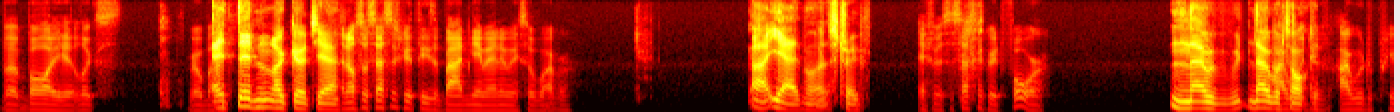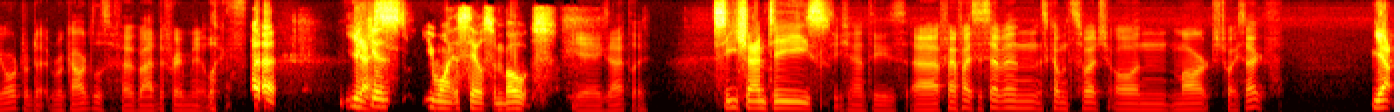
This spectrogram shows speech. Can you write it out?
But boy, it looks real bad. It didn't look good. Yeah. and also, Assassin's Creed 3 is a bad game anyway, so whatever. Uh, yeah. Well, that's true. If it was Assassin's Creed 4, Now, now we're I talking. Would have, I would have pre-ordered it, regardless of how bad the frame rate looks. Yes. You want to sail some boats. yeah, exactly. Sea shanties. Sea shanties. Uh, Final Fantasy 7 is coming to Switch on March 26th. Yep.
